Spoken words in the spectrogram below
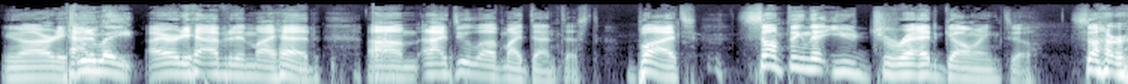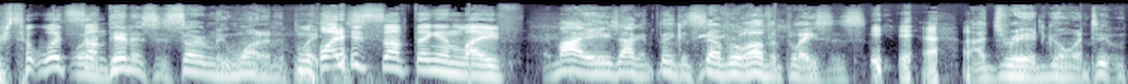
You know, I already had Too it. I already have it in my head. Um, and I do love my dentist, but something that you dread going to. Sorry, so what's Well, some, dentist is certainly one of the places. what is something in life? At my age, I can think of several other places Yeah, I dread going to.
